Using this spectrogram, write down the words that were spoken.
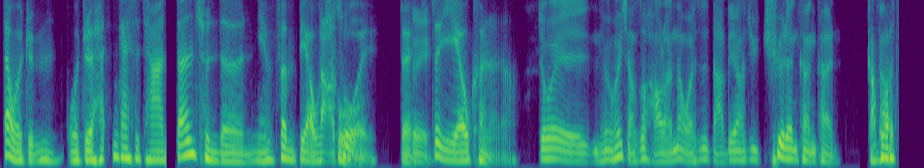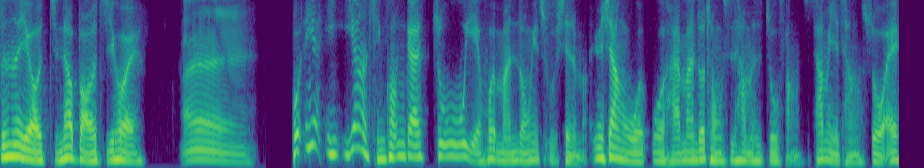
但我觉得嗯，我觉得它应该是它单纯的年份标错，对这也有可能啊，就会你会想说，好了，那我还是打电话去确认看看。搞不好真的有捡到宝的机会。哎，不，因为一一样的情况，应该租屋也会蛮容易出现的嘛。因为像我，我还蛮多同事，他们是租房子，他们也常说，哎，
